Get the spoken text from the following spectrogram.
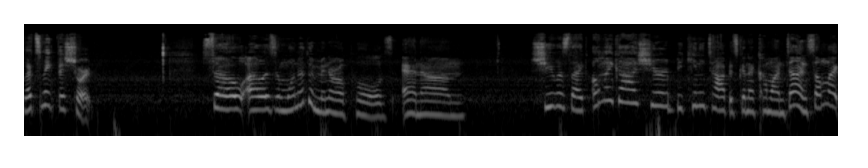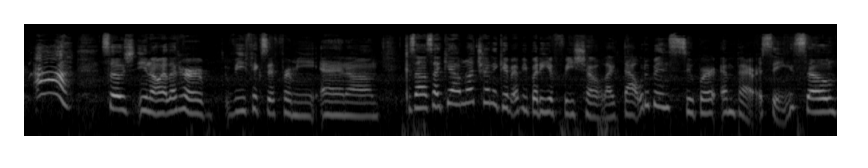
let's make this short. So I was in one of the mineral pools, and um, she was like, "Oh my gosh, your bikini top is gonna come undone." So I'm like, "Ah!" So you know, I let her refix it for me, and um, cause I was like, "Yeah, I'm not trying to give everybody a free show. Like that would have been super embarrassing." So,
